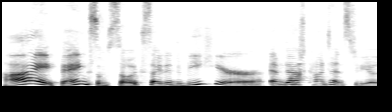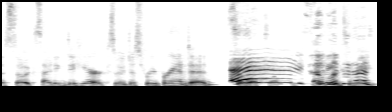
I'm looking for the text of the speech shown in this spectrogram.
Hi, thanks. I'm so excited to be here. Em Dash Content Studio is so exciting to hear because we just rebranded. So hey, look at us.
